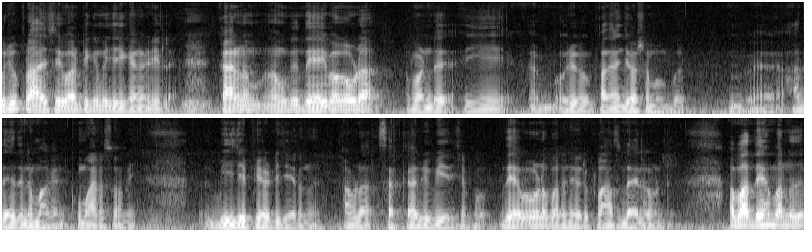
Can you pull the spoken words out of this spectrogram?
ഒരു പ്രാദേശിക പാർട്ടിക്കും വിജയിക്കാൻ കഴിയില്ല. കാരണം നമുക്ക് ദേവഗൗഡ പണ്ട് ഈ ഒരു പതിനഞ്ച് വർഷം മുമ്പ് അദ്ദേഹത്തിന്റെ മകൻ കുമാരസ്വാമി ബി ജെ പി ആയിട്ട് ചേർന്ന് അവിടെ സർക്കാർ രൂപീകരിച്ചപ്പോൾ ദേവഗൗഡ പറഞ്ഞ ഒരു ക്ലാസ് ഡയലോഗുണ്ട് അപ്പോൾ അദ്ദേഹം പറഞ്ഞത്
